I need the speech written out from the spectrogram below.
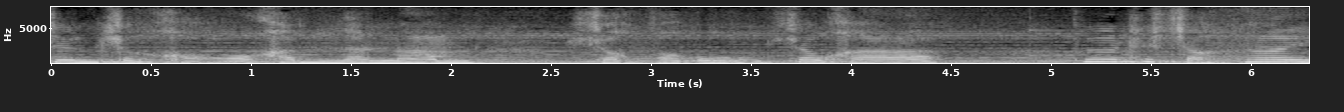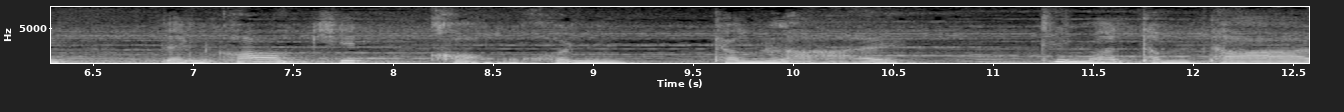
จึงจะขอคำแนะนำจากพระองค์เจ้าค่ะ พื่อที่จะให้เป็นข้อคิดของคนทั้งหลาย ที่มาทำทาน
